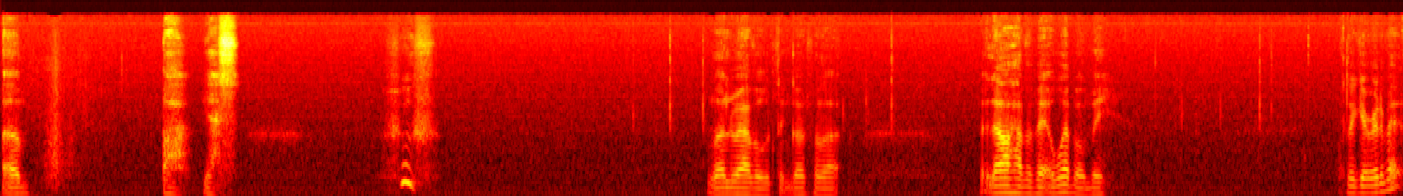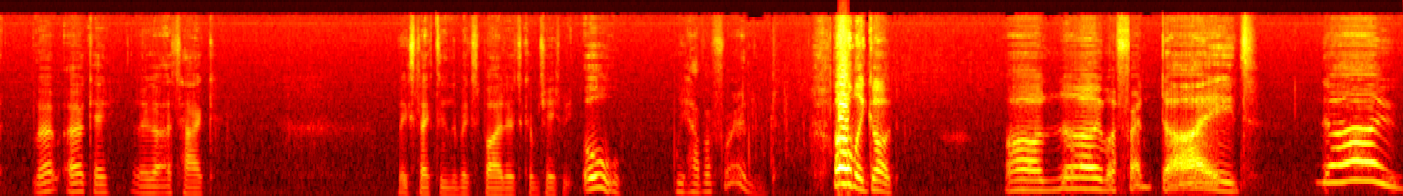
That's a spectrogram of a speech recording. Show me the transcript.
Um. Ah, yes. Whew. Unraveled, thank God for that. But now I have a bit of web on me. Can I get rid of it? No? Okay. I got a tag. Expecting the big spider to come chase me. Oh! We have a friend. Oh my god! Oh no, my friend died! No!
